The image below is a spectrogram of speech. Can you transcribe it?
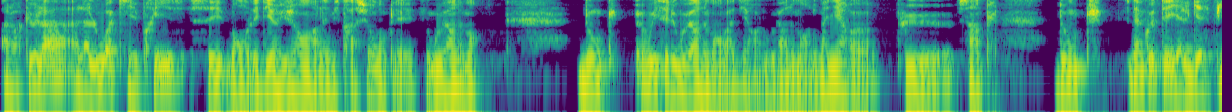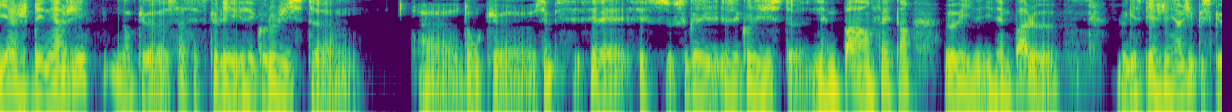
Alors que là, la loi qui est prise, c'est bon les dirigeants, l'administration, donc les, le gouvernement. Donc euh, oui, c'est le gouvernement, on va dire le gouvernement de manière euh, plus simple. Donc d'un côté, il y a le gaspillage d'énergie. Donc euh, ça, c'est ce que les écologistes donc c'est ce que les écologistes n'aiment pas en fait. Hein. Eux, ils, n'aiment pas le, le gaspillage d'énergie puisque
